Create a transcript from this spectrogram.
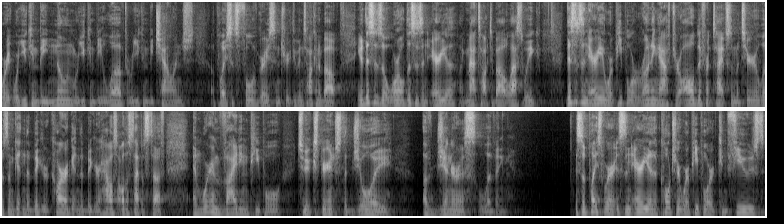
where, where you can be known, where you can be loved, where you can be challenged, a place that's full of grace and truth. We've been talking about, you know, this is a world, this is an area, like Matt talked about last week. This is an area where people are running after all different types of materialism, getting the bigger car, getting the bigger house, all this type of stuff. And we're inviting people to experience the joy of generous living. It's a place where it's an area, the culture where people are confused,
